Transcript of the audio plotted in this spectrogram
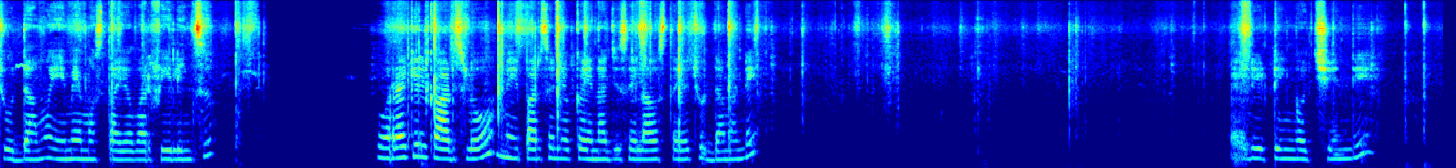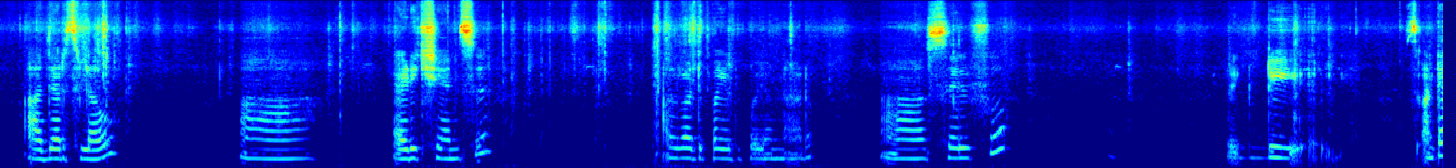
చూద్దాము ఏమేమి వస్తాయో వారి ఫీలింగ్స్ ఒరాకిల్ కార్డ్స్లో మీ పర్సన్ యొక్క ఎనర్జీస్ ఎలా వస్తాయో చూద్దామండి. ఎడిటింగ్ వచ్చింది. అదర్స్ లవ్. ఎడిక్షన్స్ అలవాటు పడిపోయి ఉన్నారు సెల్ఫ్. రిగ్డి అంటే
